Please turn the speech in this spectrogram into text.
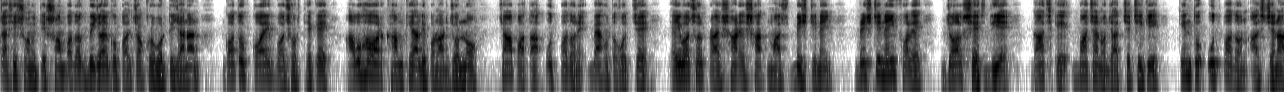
চাষি সমিতির সম্পাদক বিজয় গোপাল চক্রবর্তী জানান, গত কয়েক বছর থেকে আবহাওয়ার খামখেয়ালিপনার জন্য চা পাতা উৎপাদনে ব্যাহত হচ্ছে। এই বছর প্রায় সাড়ে সাত মাস বৃষ্টি নেই। বৃষ্টি নেই ফলে জল সেচ দিয়ে গাছকে বাঁচানো যাচ্ছে ঠিকই, কিন্তু উৎপাদন আসছে না।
